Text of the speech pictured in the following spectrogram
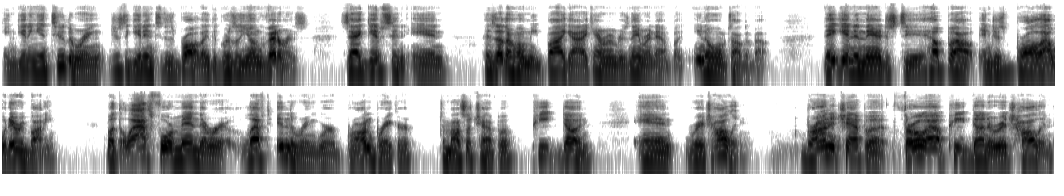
and getting into the ring just to get into this brawl, like the Grizzled Young veterans, Zack Gibson and his other homie, by God, I can't remember his name right now, but you know who I'm talking about. They get in there just to help out and just brawl out with everybody. But the last four men that were left in the ring were Bron Breakker, Tommaso Ciampa, Pete Dunne, and Ridge Holland. Bron and Ciampa throw out Pete Dunne and Ridge Holland,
